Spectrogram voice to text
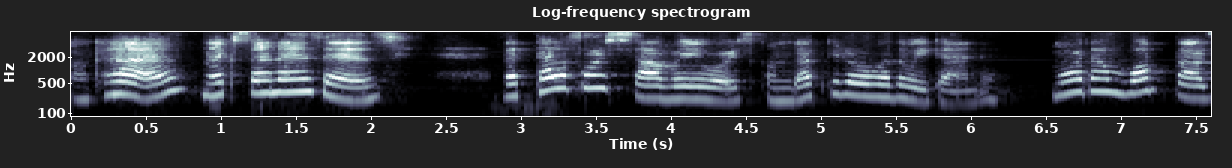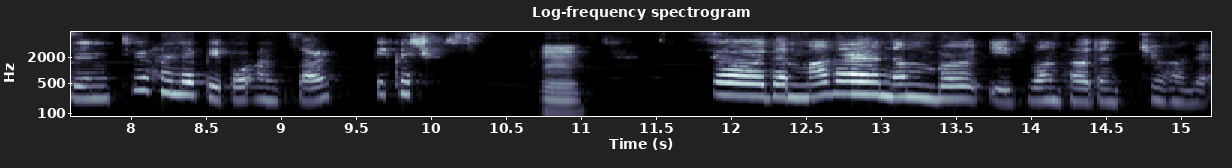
Okay, next sentence is the telephone survey was conducted over the weekend. More than 1,200 people answered the questions. Mm. So the mother number is 1,200.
